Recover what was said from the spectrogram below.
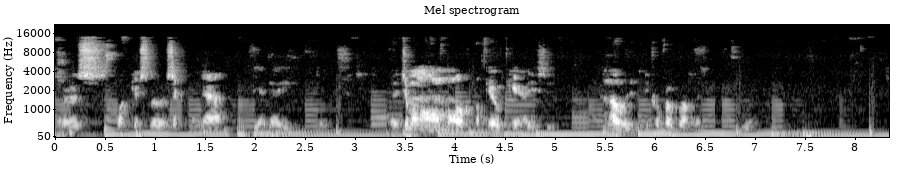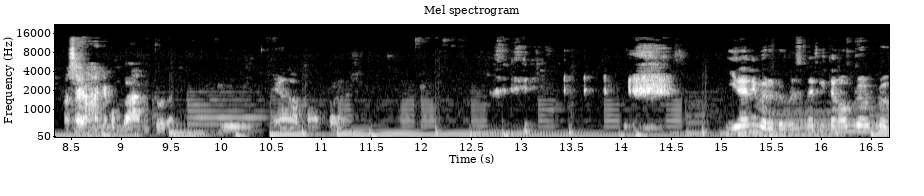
terus podcast lo segmennya diadain gitu. Ya, cuma ngomong oke oke aja sih. Tahu di cover sih. Masa yang hanya membantu kan? Ya nggak apa-apa. Gila nih baru 12 menit kita ngobrol bro.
